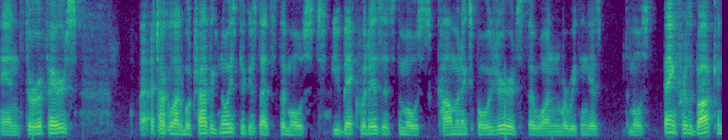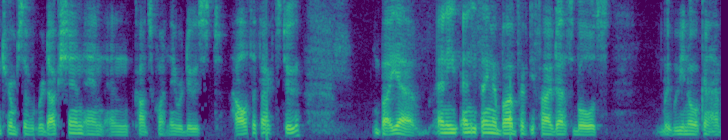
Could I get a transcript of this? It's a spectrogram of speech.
and thoroughfares. I talk a lot about traffic noise because that's the most ubiquitous, it's the most common exposure, it's the one where we can get the most bang for the buck in terms of reduction and, and consequently reduced health effects too. But yeah, any anything above 55 decibels, we, we know it can have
